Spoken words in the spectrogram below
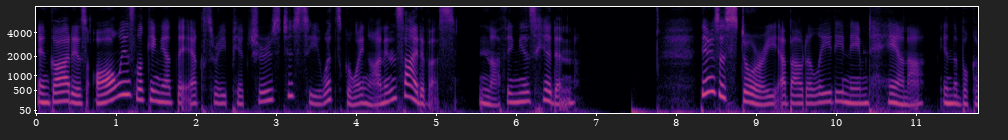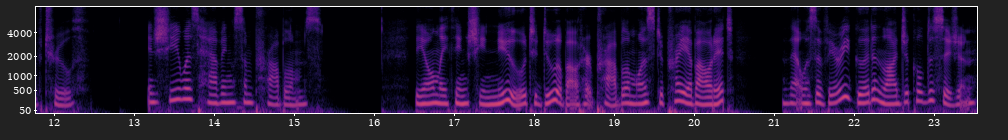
And God is always looking at the x ray pictures to see what's going on inside of us. Nothing is hidden. There's a story about a lady named Hannah in the Book of Truth, and she was having some problems. The only thing she knew to do about her problem was to pray about it that was a very good and logical decision.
